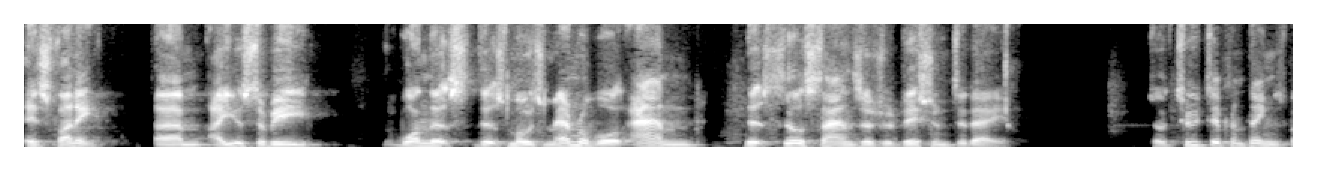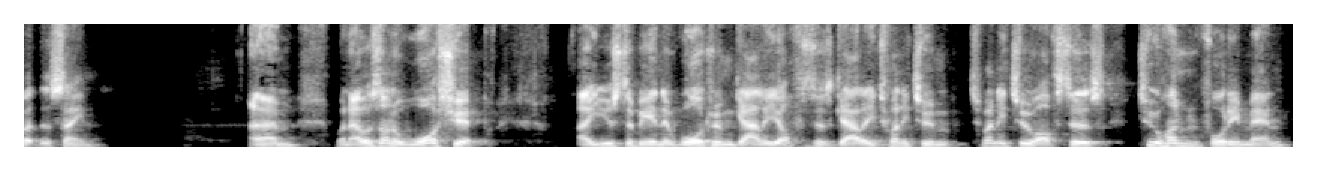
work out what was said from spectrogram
It's funny. Um, I used to be one that's that's most memorable and that still stands as tradition today. So two different things, but the same. Um, when I was on a warship, I used to be in the wardroom galley, officers galley, 22, 22 officers, 240 men.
